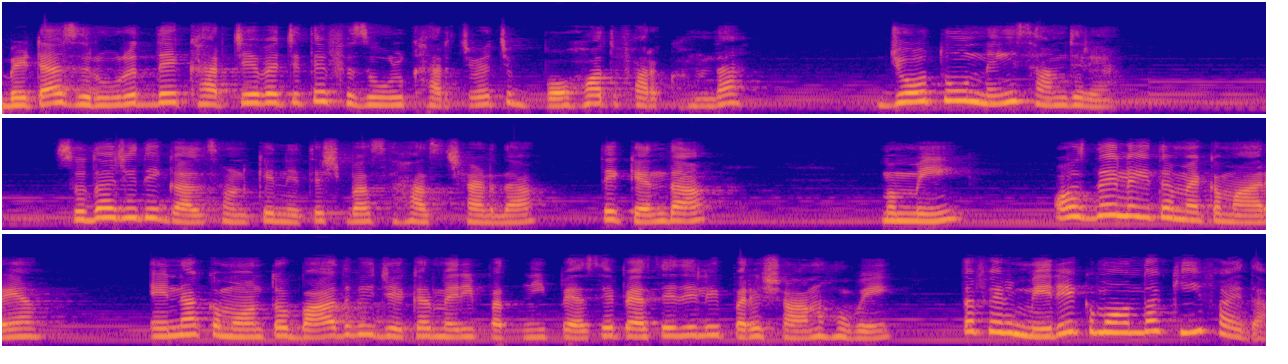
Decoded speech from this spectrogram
ਬੇਟਾ, ਜ਼ਰੂਰਤ ਦੇ ਖਰਚੇ ਵਿੱਚ ਤੇ ਫਜ਼ੂਲ ਖਰਚ ਵਿੱਚ ਬਹੁਤ ਫ਼ਰਕ ਹੁੰਦਾ। ਜੋ ਤੂੰ ਨਹੀਂ ਸਮਝ ਰਿਹਾ। ਸੁਧਾ ਜੀ ਦੀ ਗੱਲ ਸੁਣ ਕੇ ਨਿਤਿਸ਼ ਬਸ ਹੱਸ ਛੱਡਦਾ ਤੇ ਕਹਿੰਦਾ, ਮੰਮੀ ਉਸ ਦੇ ਲਈ ਤਾਂ ਮੈਂ ਕਮਾ ਰਿਹਾ। ਇਹਨਾਂ ਕਮਾਉਣ ਤੋਂ ਬਾਅਦ ਵੀ ਜੇਕਰ ਮੇਰੀ ਪਤਨੀ ਪੈਸੇ ਪੈਸੇ ਦੇ ਲਈ ਪਰੇਸ਼ਾਨ ਹੋਵੇ ਤਾਂ ਫਿਰ ਮੇਰੇ ਕਮਾਉਣ ਦਾ ਕੀ ਫਾਇਦਾ?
